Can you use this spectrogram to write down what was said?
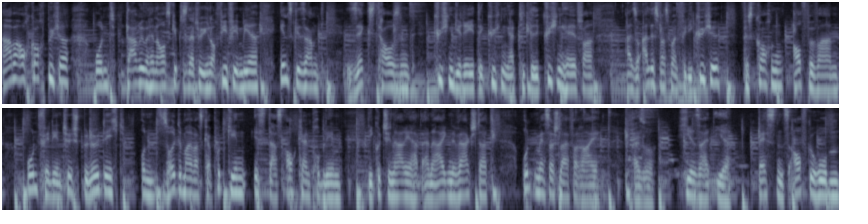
aber auch Kochbücher und darüber hinaus gibt es natürlich noch viel, viel mehr. Insgesamt 6000 Küchengeräte, Küchenartikel, Küchenhelfer, also alles, was man für die Küche, fürs Kochen, Aufbewahren und für den Tisch benötigt. Und sollte mal was kaputt gehen, ist das auch kein Problem. Die Cucinaria hat eine eigene Werkstatt und Messerschleiferei. Also hier seid ihr bestens aufgehoben.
